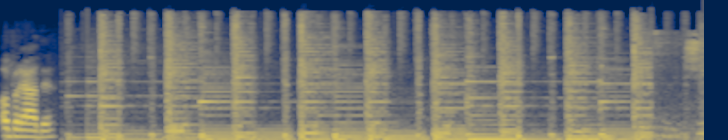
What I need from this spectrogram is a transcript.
обряди. що.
